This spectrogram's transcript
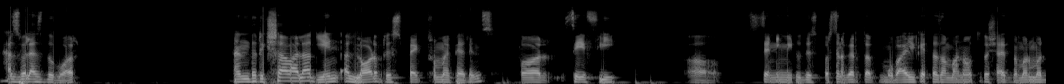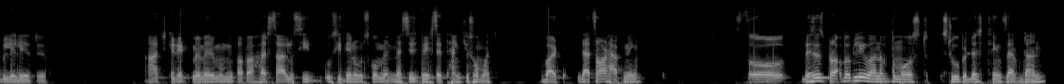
as well as the war. And the rickshaw wala gained a lot of respect from my parents for safely uh, sending me to this person. अगर तब मोबाइल का इतना ज़माना होता तो शायद नंबर नंबर भी ले लेते हो आज के डेट में मेरे मम्मी पापा हर साल उसी उसी दिन उसको मैसेज भेजते thank you so much but that's not happening so this is probably one of the most stupidest things I've done.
